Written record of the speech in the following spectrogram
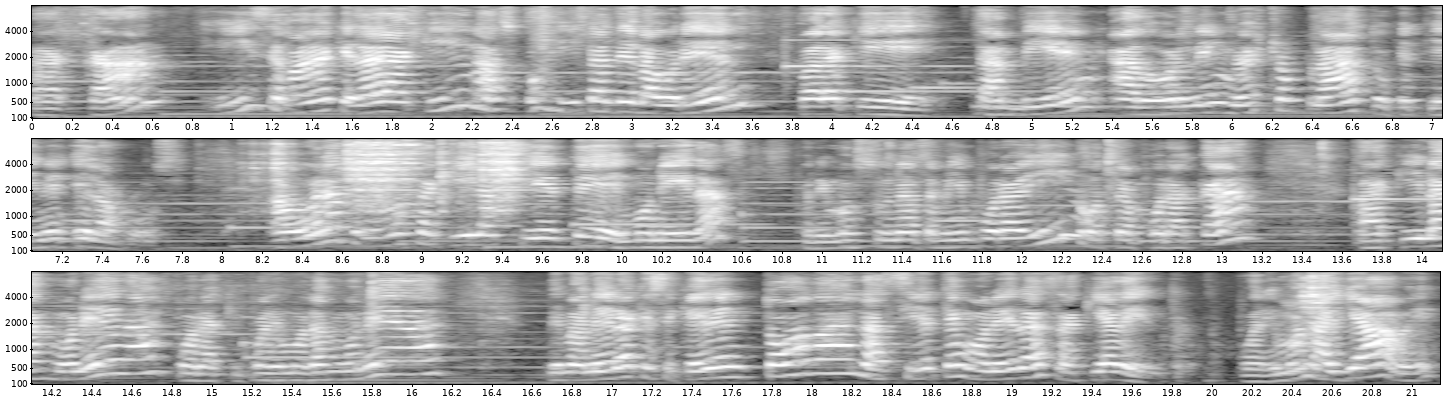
Acá y se van a quedar aquí las hojitas de laurel para que también adornen nuestro plato que tiene el arroz. Ahora tenemos aquí las siete monedas. Ponemos una también por ahí, otra por acá. Aquí las monedas, por aquí ponemos las monedas. De manera que se queden todas las siete monedas aquí adentro. Ponemos la llave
